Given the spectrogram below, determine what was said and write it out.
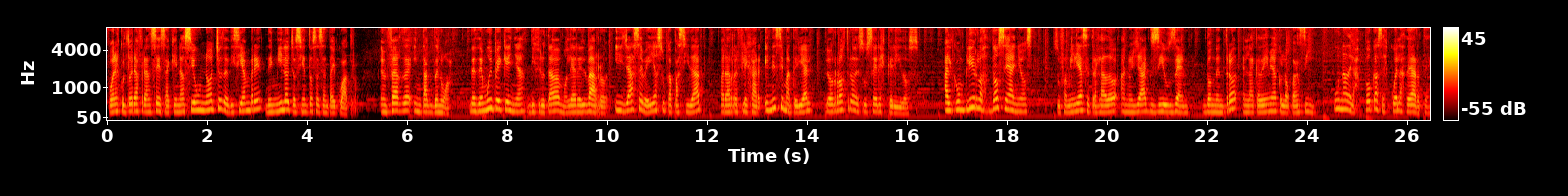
fue una escultora francesa que nació un 8 de diciembre de 1864 en Ferre Intact de Noir. Desde muy pequeña disfrutaba molear el barro y ya se veía su capacidad para reflejar en ese material los rostros de sus seres queridos. Al cumplir los 12 años, su familia se trasladó a Noyac-Ziuzen, donde entró en la Academia Coloquarzy, una de las pocas escuelas de arte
